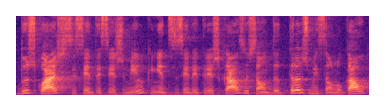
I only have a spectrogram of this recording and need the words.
dos quais 66.563 casos são de transmissão local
